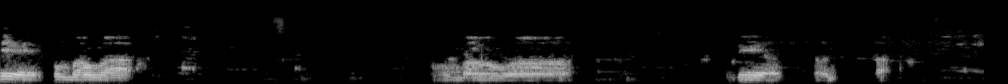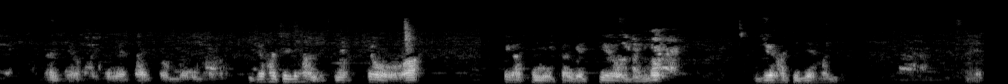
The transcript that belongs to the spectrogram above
えー、こんばんは。こんばんは。レイヤーさんか、ラジオを始めたいと思います。18時半ですね。今日は4月3日月曜日の18時半です。はい、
